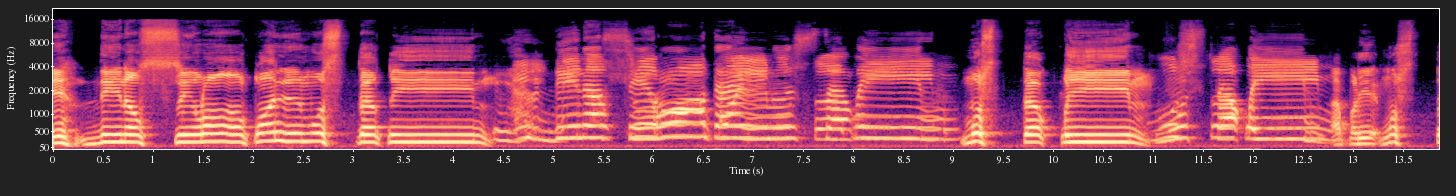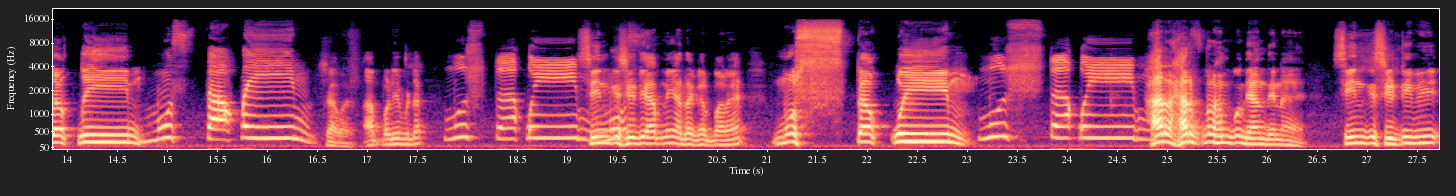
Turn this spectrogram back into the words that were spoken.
اهدنا الصراط المستقيم. اهدنا الصراط المستقيم. مستقیم مستقيم. آپ پڑھیے مستقیم مستقيم. شاباش آپ پڑھیے بیٹا مستقيم. سین کی سیٹی آپ نہیں ادا کر پا رہے ہیں مستقیم مستقيم. ہر حرف پر ہم کو دھیان دینا ہے سین کی سیٹی بھی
